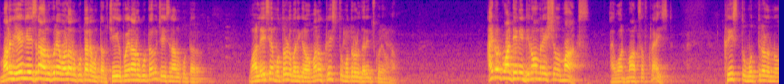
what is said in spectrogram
మనం ఏం చేసినా అనుకునే వాళ్ళు అనుకుంటానే ఉంటారు. చేయకపోయినా అనుకుంటారు చేసినా అనుకుంటారు. వాళ్ళు వేసే ముద్రలు పనికిరావు. మనం క్రీస్తు ముద్రలు ధరించుకునే ఉన్నాం. I don't want any denominational marks I want marks of Christ క్రీస్తు ముద్రలను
